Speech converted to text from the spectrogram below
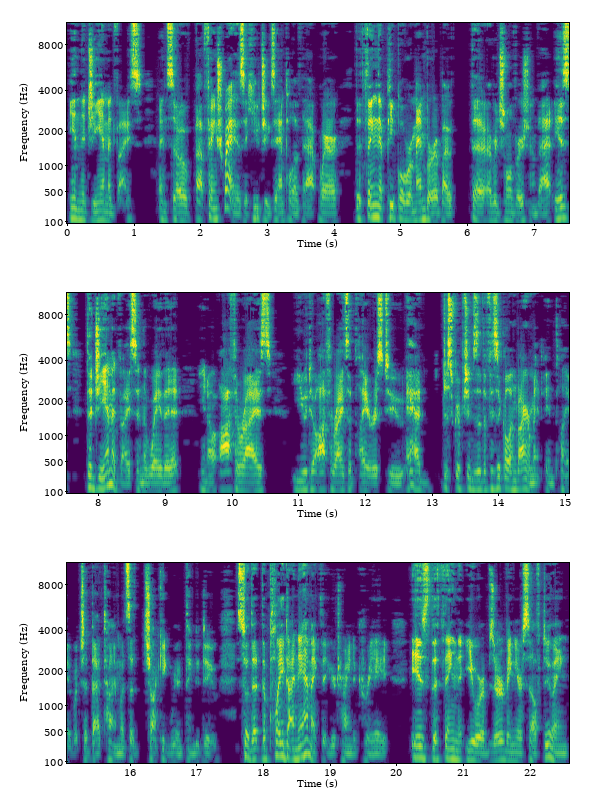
in the GM advice. And so uh, Feng Shui is a huge example of that, where the thing that people remember about the original version of that is the GM advice and the way that it, you know, authorized you to authorize the players to add descriptions of the physical environment in play, which at that time was a shocking, weird thing to do. So that the play dynamic that you're trying to create is the thing that you are observing yourself doing.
